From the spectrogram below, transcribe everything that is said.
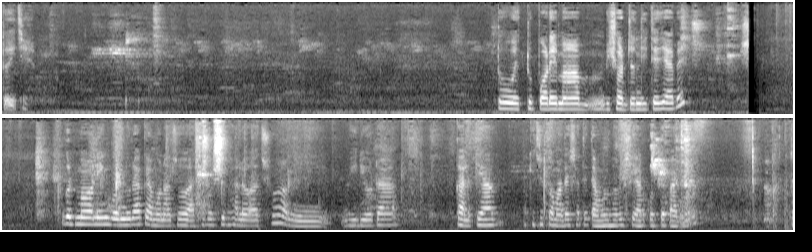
তো এই যে। তো একটু পরে মা বিসর্জন দিতে যাবে। গুড মর্নিং বন্ধুরা, কেমন আছো? আশা করছি ভালো আছো। আমি ভিডিওটা কালকে আর কিছু তোমাদের সাথে তেমনভাবে শেয়ার করতে পারি না তো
